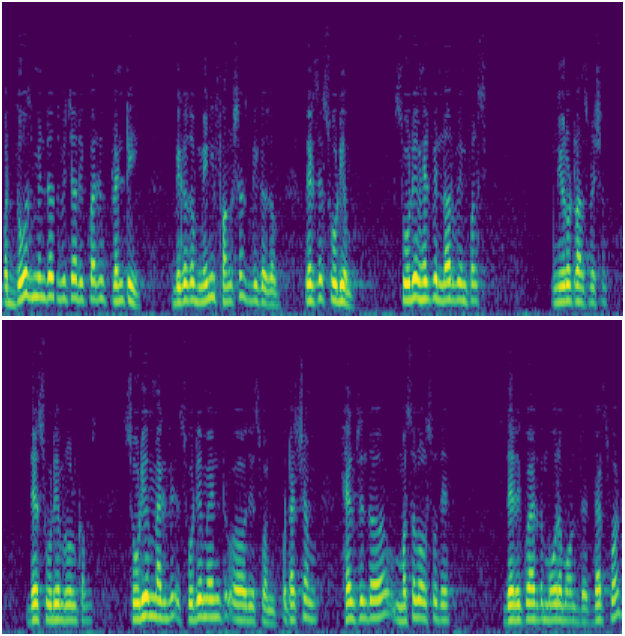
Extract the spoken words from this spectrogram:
but those minerals which are required in plenty because of many functions because of let's say sodium sodium help in nerve impulse neurotransmission there sodium role comes sodium sodium and uh, this one potassium helps in the muscle also there they require the more amount there that's what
